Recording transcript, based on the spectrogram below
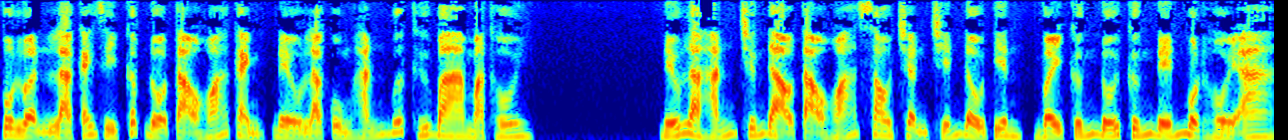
vô luận là cái gì cấp độ tạo hóa cảnh, đều là cùng hắn bước thứ ba mà thôi. Nếu là hắn chứng đạo tạo hóa sau trận chiến đầu tiên, vậy cứng đối cứng đến một hồi A.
